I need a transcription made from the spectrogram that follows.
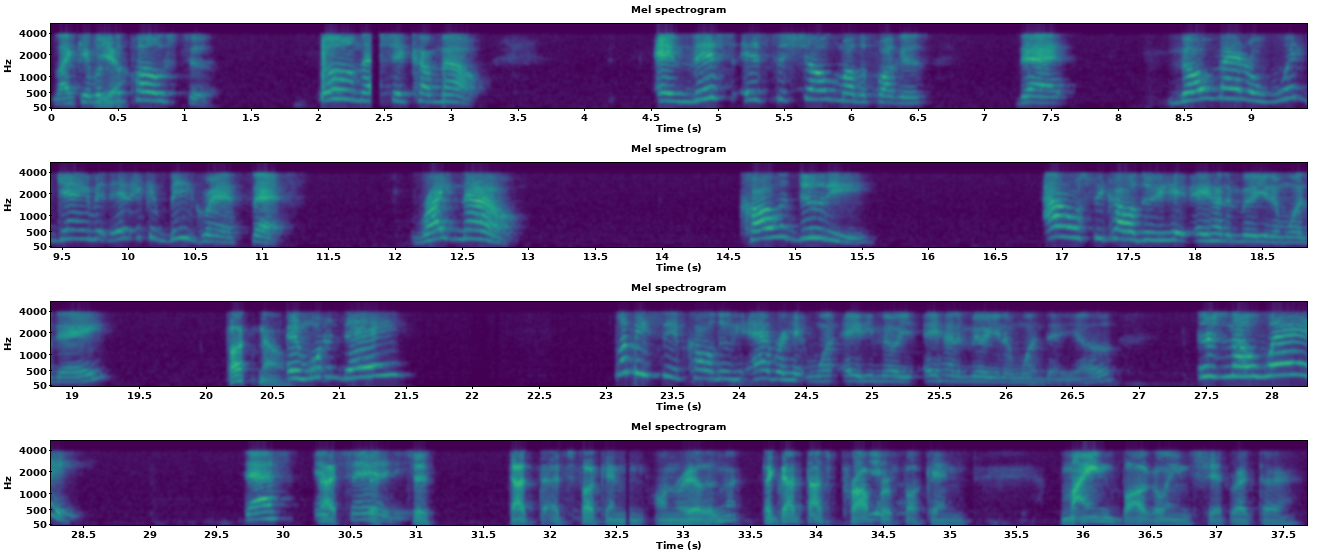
like it was Yeah. supposed to. Boom, that shit come out. And this is to show motherfuckers that no matter what game it it, it could be Grand Theft. Right now, Call of Duty. I don't see Call of Duty hit 800 million in one day. Fuck no. In one day. Let me see if Call of Duty ever hit 180 million, 800 million in one day, yo. There's no way. That's insanity. that's just that that's fucking unreal, isn't it? Like that that's proper Yeah. fucking mind-boggling shit right there.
